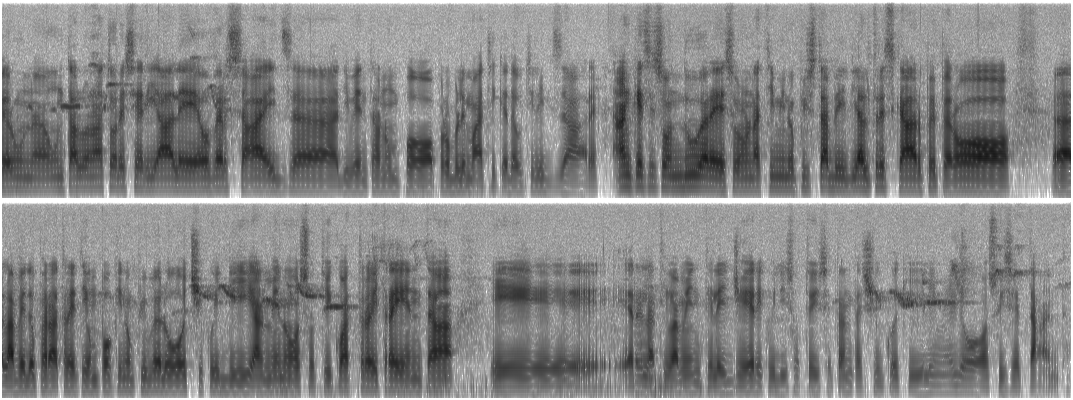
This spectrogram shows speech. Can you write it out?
per un, un, tallonatore seriale oversize eh, diventano un po' problematiche da utilizzare. Anche se sono dure, sono un attimino più stabili di altre scarpe, però eh, la vedo per atleti un pochino più veloci, quindi almeno sotto i 4,30 e, e relativamente leggeri, quindi sotto i 75 kg, meglio sui 70.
